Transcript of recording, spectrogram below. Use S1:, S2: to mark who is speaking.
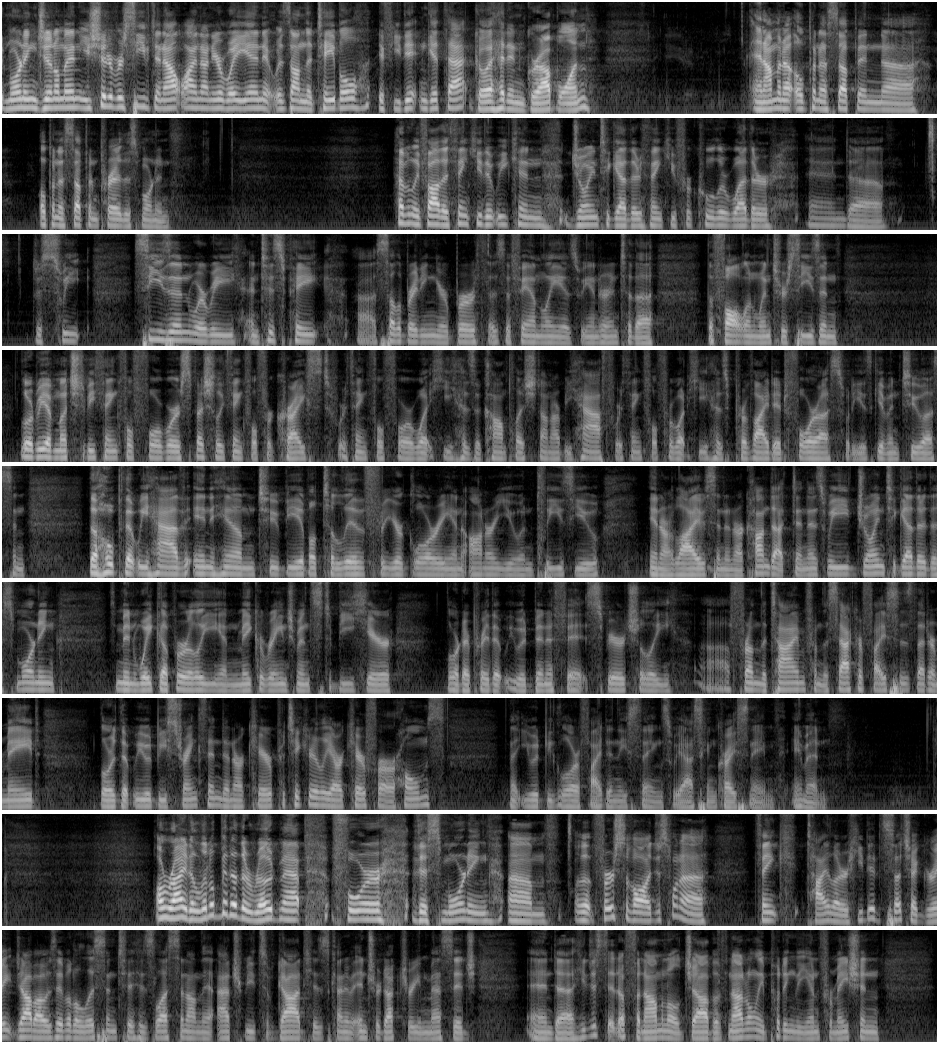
S1: Good morning, gentlemen. You should have received an outline on your way in. It was on the table. If you didn't get that, go ahead and grab one. And I'm going to open us up in uh, open us up in prayer this morning. Heavenly Father, thank you that we can join together. Thank you for cooler weather and uh, just sweet season where we anticipate uh, celebrating your birth as a family as we enter into the the fall and winter season. Lord, we have much to be thankful for. We're especially thankful for Christ. We're thankful for what he has accomplished on our behalf. We're thankful for what he has provided for us, what he has given to us, and the hope that we have in him to be able to live for your glory and honor you and please you in our lives and in our conduct. And as we join together this morning, men wake up early and make arrangements to be here. Lord, I pray that we would benefit spiritually uh, from the time, from the sacrifices that are made Lord, that we would be strengthened in our care, particularly our care for our homes, that you would be glorified in these things. We ask in Christ's name. Amen. All right, a little bit of the roadmap for this morning. Um, first of all, I just want to thank Tyler. He did such a great job. I was able to listen to his lesson on the attributes of God, his kind of introductory message. And uh, he just did a phenomenal job of not only putting the information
